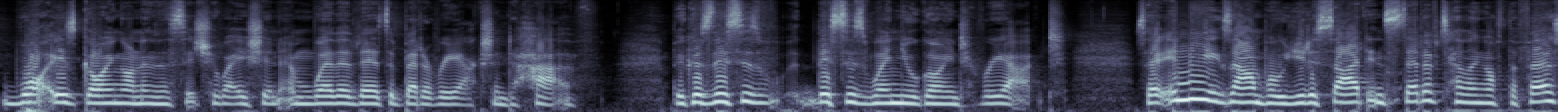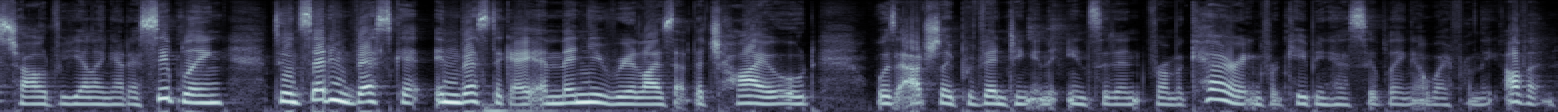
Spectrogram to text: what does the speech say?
what is going on in the situation and whether there's a better reaction to have because this is this is when you're going to react. So in the example, you decide instead of telling off the first child for yelling at a sibling to instead investigate investigate and then you realize that the child was actually preventing an incident from occurring from keeping her sibling away from the oven.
